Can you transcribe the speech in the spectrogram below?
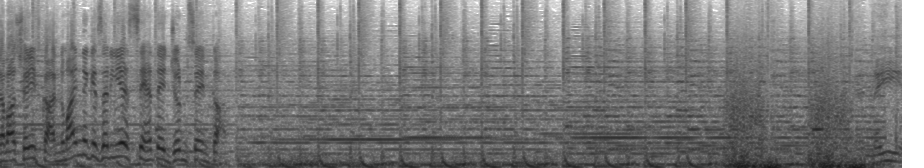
नवाज़ शरीफ का नुमाइंदे के ज़रिए सेहत जुर्म से इनकार। नई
